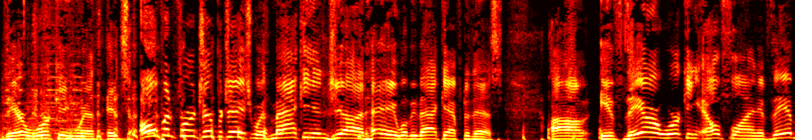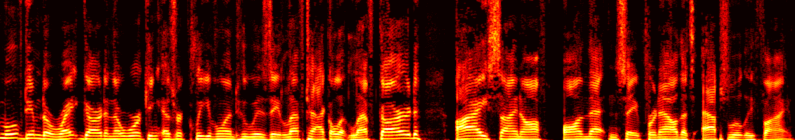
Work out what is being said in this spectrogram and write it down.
they're working with, it's open for interpretation with Mackey and Judd. Hey, we'll be back after this. Uh, if they are working Elflein, if they have moved him to right guard and they're working Ezra Cleveland, who is a left tackle at left guard, I sign off on that and say, for now, that's absolutely fine.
